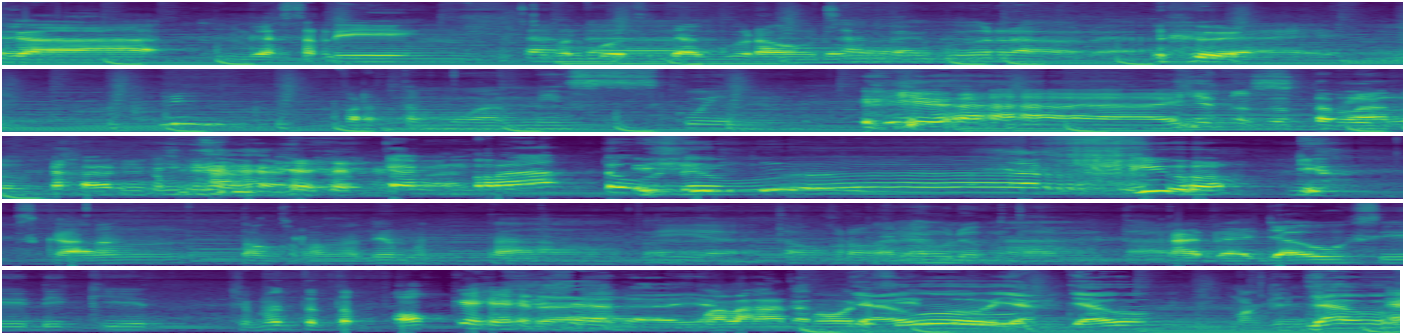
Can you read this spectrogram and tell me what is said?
Nggak nggak sering, cuman buat sudah gurau canda doang. gurau dah Wah. pertemuan Miss Queen Iya, itu tuh terlalu kangen. kangen ratu udah ber. Iya. Sekarang tongkrongannya mental. Iya, tongkrongannya udah mental-mental. Ada jauh sih dikit, cuman tetap oke dah. ada yang Malahan mau di jauh situ. yang jauh makin jauh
